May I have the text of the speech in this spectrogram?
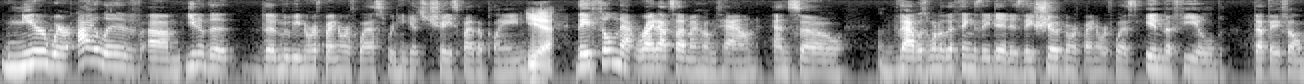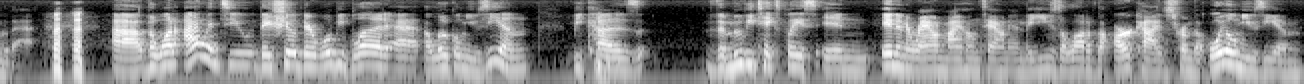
near where I live, um, you know the the movie North by Northwest when he gets chased by the plane Yeah. they filmed that right outside my hometown and so that was one of the things they did is they showed north by northwest in the field that they filmed that uh, the one i went to they showed there will be blood at a local museum because the movie takes place in in and around my hometown and they used a lot of the archives from the oil museum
